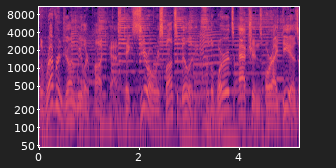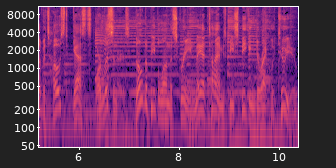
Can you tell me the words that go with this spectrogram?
The Reverend John Wheeler podcast takes zero responsibility for the words, actions, or ideas of its host, guests, or listeners. Though the people on the screen may at times be speaking directly to you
